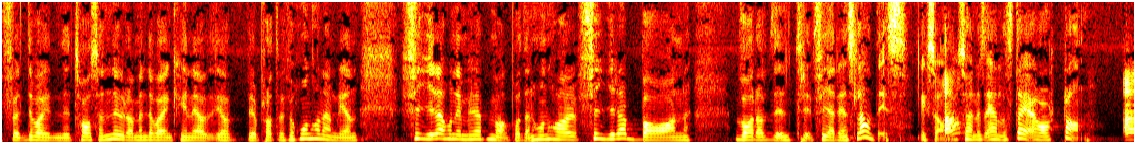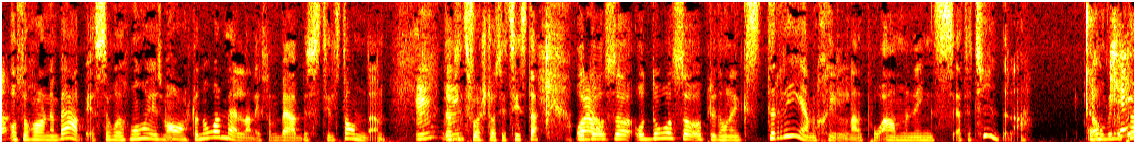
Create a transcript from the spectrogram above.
för det var ju ett tag sedan nu då, men det var en kvinna jag, jag, jag pratade med, för hon har nämligen fyra, hon är med på Magpodden, hon har fyra barn varav den fjärde är en sladdis. Liksom. Ja. Så hennes äldsta är 18. Ja. Och så har hon en bebis. Så hon, hon har ju som 18 år mellan liksom bebistillstånden. det var sitt första och sitt sista. Och, Mm, Wow. då så, och då så upplevde hon en extrem skillnad på amningsattityderna. Och hon ville Okej.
